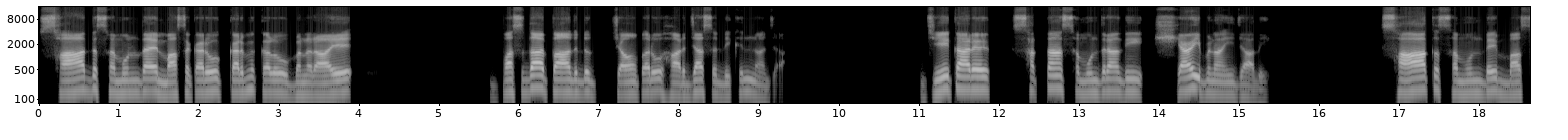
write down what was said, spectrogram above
ਸਾਧ ਸਮੁੰਦੈ ਮਸ ਕਰੋ, ਕਰਮ ਕਰੋ ਬਨਰਾਏ। ਵਸਦਾ ਤਾਜ ਚਾਉ ਕਰੋ ਹਰ ਜਸ ਦਿਖ ਨਾ ਜਾ। ਜੇਕਰ ਸੱਤਾਂ ਸਮੁੰਦਰਾਂ ਦੀ ਸ਼ਾਹੀ ਬਣਾਈ ਜਾਵੇ, ਸਾਤ ਸਮੁੰਦੇ ਮਸ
